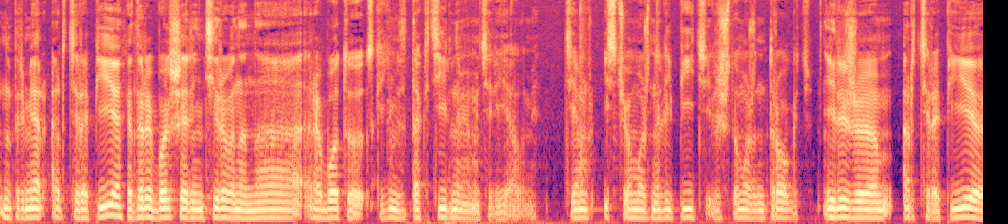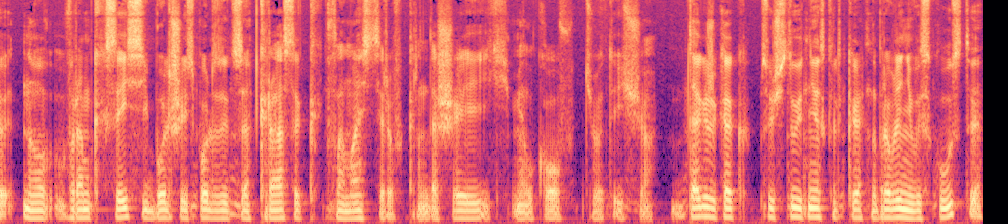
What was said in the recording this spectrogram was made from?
Например, арт-терапия, которая больше ориентирована на работу с какими-то тактильными материалами тем, из чего можно лепить или что можно трогать. Или же арт-терапия, но в рамках сессии больше используется красок, фломастеров, карандашей, мелков, чего-то еще. Так же, как существует несколько направлений в искусстве,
